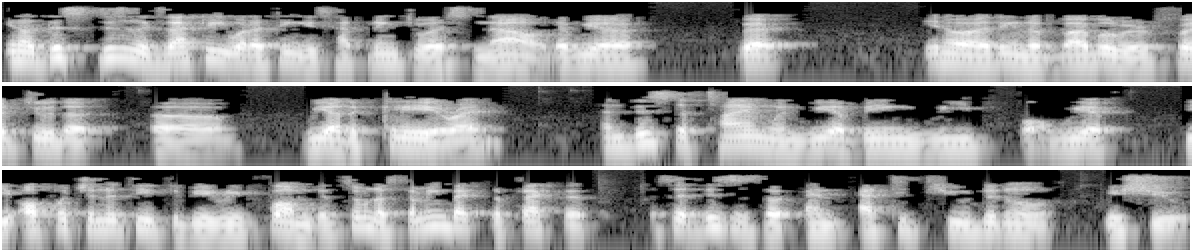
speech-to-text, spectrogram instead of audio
you know this this is exactly what I think is happening to us now that we are we're you know I think the Bible referred to that uh, we are the clay right, and this is the time when we are being reformed. We have the opportunity to be reformed. And so when coming back to the fact that I said this is a, an attitudinal issue,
